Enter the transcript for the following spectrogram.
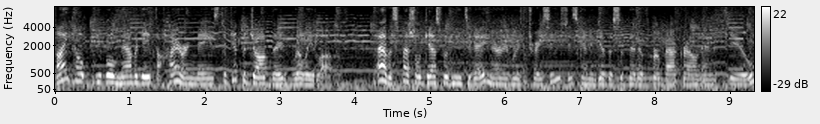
I help people navigate the hiring maze to get the job they really love. I have a special guest with me today, Mary Ruth Tracy. She's going to give us a bit of her background and view.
